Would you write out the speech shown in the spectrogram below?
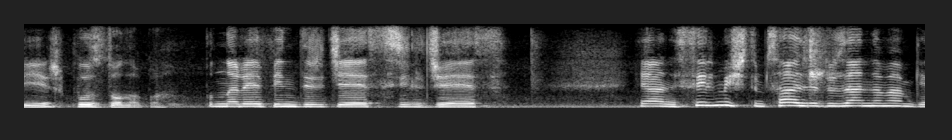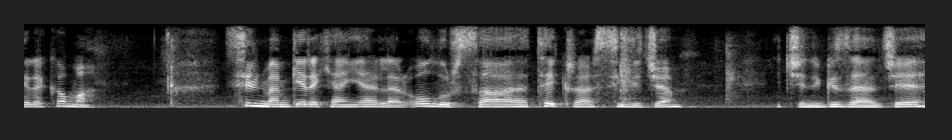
bir buzdolabı. Bunları hep indireceğiz, sileceğiz. Yani silmiştim. Sadece düzenlemem gerek ama silmem gereken yerler olursa tekrar sileceğim. İçini güzelce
